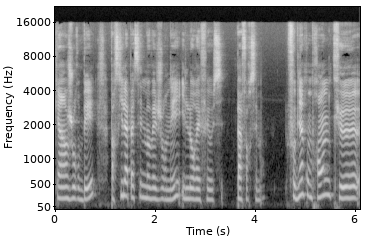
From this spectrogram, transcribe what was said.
qu'un jour B parce qu'il a passé une mauvaise journée il l'aurait fait aussi pas forcément faut bien comprendre que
